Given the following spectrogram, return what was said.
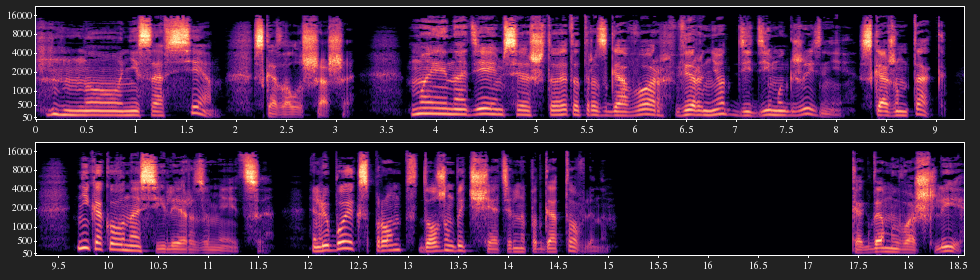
«Ну, не совсем», — сказала Шаша. «Мы надеемся, что этот разговор вернет Дидима к жизни, скажем так. Никакого насилия, разумеется. Любой экспромт должен быть тщательно подготовленным. Когда мы вошли,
